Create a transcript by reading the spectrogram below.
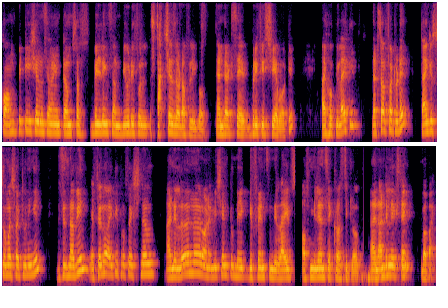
competitions uh, in terms of building some beautiful structures out of Lego. And that's a brief history about it. I hope you like it. That's all for today. Thank you so much for tuning in. This is Naveen, a fellow IT professional and a learner on a mission to make difference in the lives of millions across the globe. And until next time, bye bye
